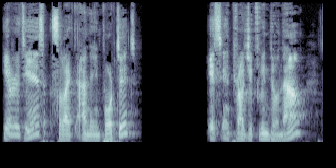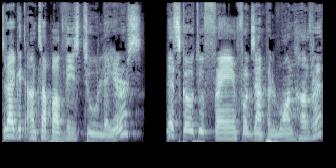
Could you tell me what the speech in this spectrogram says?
Here it is, select and import it. It's in project window now. Drag it on top of these two layers. Let's go to frame, for example, 100.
